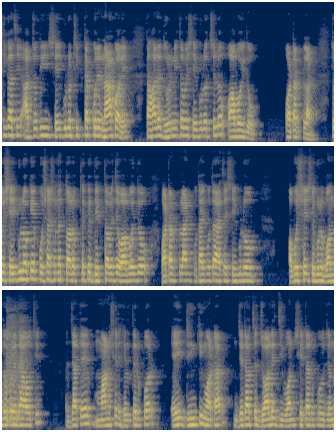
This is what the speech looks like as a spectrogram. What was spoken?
ঠিক আছে। আর যদি সেইগুলো ঠিকঠাক করে না করে, তাহলে ধরে নিতে হবে সেইগুলো ছিল অবৈধ ওয়াটার প্ল্যান্ট তো সেইগুলোকে প্রশাসনের তরফ থেকে দেখতে হবে যে অবৈধ ওয়াটার প্ল্যান্ট কোথায় কোথায় আছে, সেগুলো অবশ্যই সেগুলো বন্ধ করে দেওয়া উচিত। যাতে মানুষের হেলথের উপর এই ড্রিঙ্কিং ওয়াটার যেটা হচ্ছে জলের জীবন, সেটার উপর যেন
